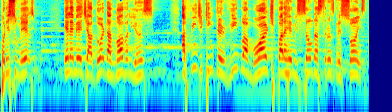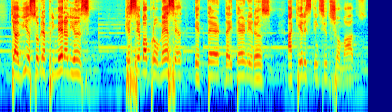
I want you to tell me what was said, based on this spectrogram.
Por isso mesmo, Ele é mediador da nova aliança, a fim de que, intervindo a morte para a remissão das transgressões que havia sobre a primeira aliança, receba a promessa da eterna herança aqueles que têm sido chamados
